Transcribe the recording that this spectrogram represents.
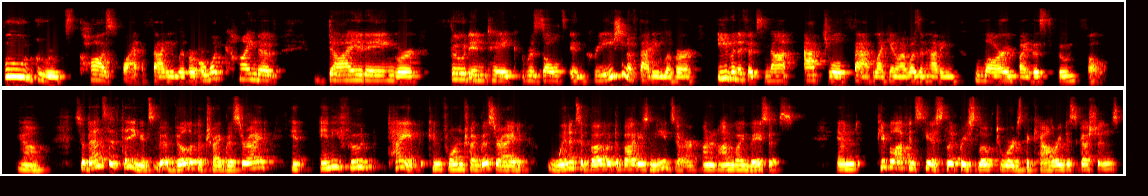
food groups cause fatty liver or what kind of dieting or food intake results in creation of fatty liver even if it's not actual fat like you know i wasn't having lard by the spoonful yeah. So that's the thing. It's a buildup of triglyceride, and any food type can form triglyceride when it's above what the body's needs are on an ongoing basis. And people often see a slippery slope towards the calorie discussions.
